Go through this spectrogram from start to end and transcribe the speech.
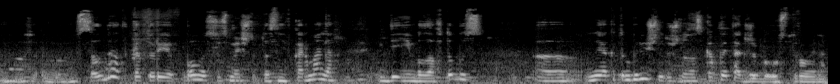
э, солдат, которые полностью смотрели, чтобы нас не в карманах, где не был автобус. Э, Ну, я к этому привычна, потому что у нас КП также было устроено.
